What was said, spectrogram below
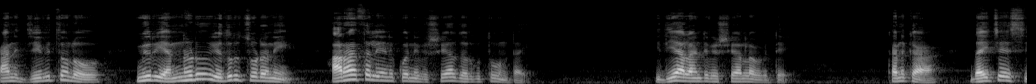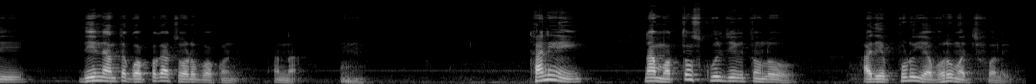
కానీ జీవితంలో మీరు ఎన్నడూ ఎదురు చూడని అర్హత లేని కొన్ని విషయాలు జరుగుతూ ఉంటాయి. ఇది అలాంటి విషయాల్లో ఒకటే. కనుక దయచేసి దీన్ని అంత గొప్పగా చూడబోకండి అన్నా. కానీ నా మొత్తం స్కూల్ జీవితంలో అది ఎప్పుడూ ఎవరూ మర్చిపోలేదు.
